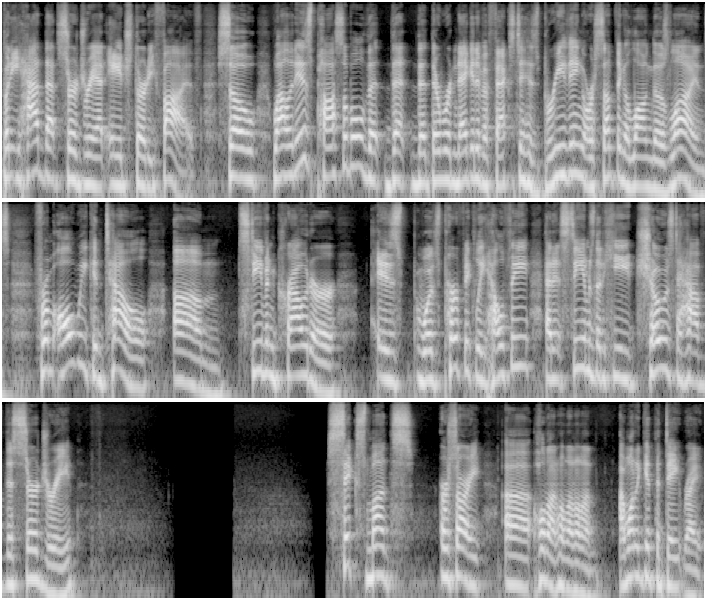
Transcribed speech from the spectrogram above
but he had that surgery at age 35 so while it is possible that that that there were negative effects to his breathing or something along those lines from all we can tell um Steven Crowder is was perfectly healthy and it seems that he chose to have this surgery six months or sorry, uh, hold on, hold on, hold on. I want to get the date right.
